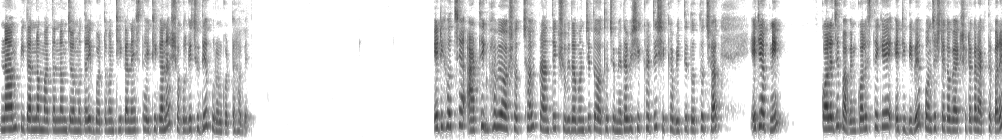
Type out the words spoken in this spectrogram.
নাম, পিতার নাম, মাতার নাম, জন্ম তারিখ, বর্তমান ঠিকানা, স্থায়ী ঠিকানা, সকল কিছু দিয়ে পূরণ করতে হবে। এটি হচ্ছে আর্থিকভাবে অসচ্ছল, প্রান্তিক, সুবিধাবঞ্চিত, অথচ মেধাবী শিক্ষার্থী, শিক্ষাবৃত্তি তথ্য ছক এটি আপনি কলেজে পাবেন। কলেজ থেকে এটি দিবে পঞ্চাশ টাকা বা একশো টাকা রাখতে পারে।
